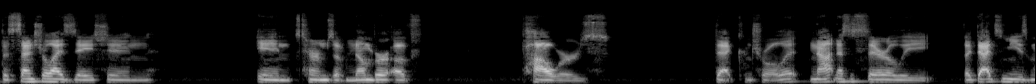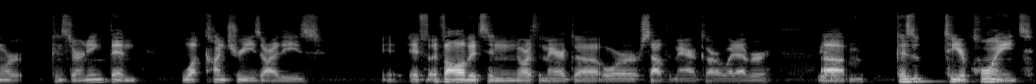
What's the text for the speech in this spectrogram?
the centralization in terms of number of powers that control it not necessarily like that to me is more concerning than what countries are these if, if all of it's in north america or south america or whatever because yeah. um, to your point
